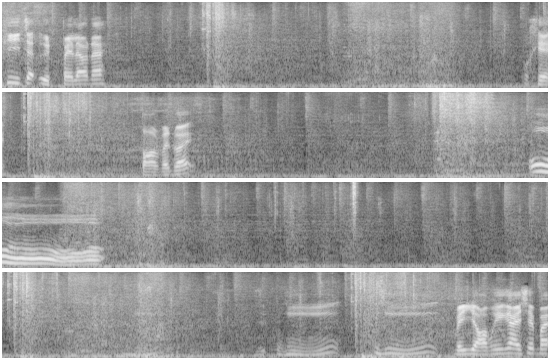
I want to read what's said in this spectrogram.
พี่จะอึดไปแล้วนะ โอเคตอนมันไว้โอ้โห ไม่ยอมง่ายๆใช่ไหม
